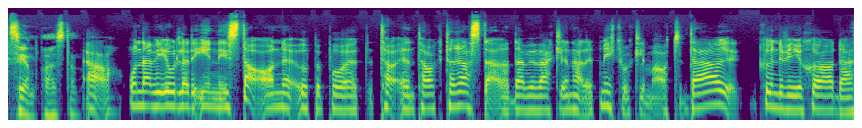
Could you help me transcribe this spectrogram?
sent på hösten? Ja, och när vi odlade inne i stan, uppe på ett, en takterrass där, där vi verkligen hade ett mikroklimat, där kunde vi ju skörda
